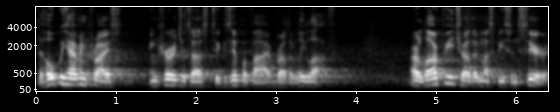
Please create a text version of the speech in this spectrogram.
The hope we have in Christ encourages us to exemplify brotherly love. Our love for each other must be sincere,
